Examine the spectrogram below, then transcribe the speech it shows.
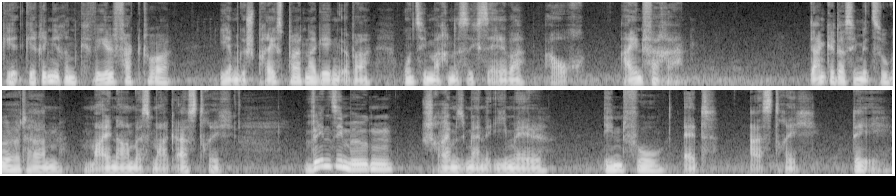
geringeren Quälfaktor ihrem Gesprächspartner gegenüber und sie machen es sich selber auch einfacher. Danke, dass Sie mir zugehört haben. Mein Name ist Marc Astrich. Wenn Sie mögen, schreiben Sie mir eine E-Mail info at astrich.de.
